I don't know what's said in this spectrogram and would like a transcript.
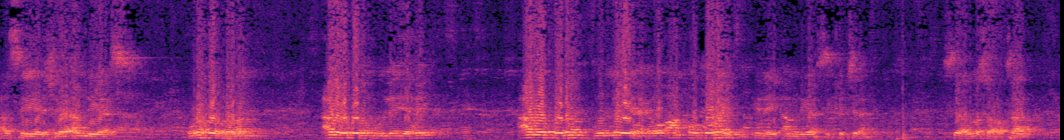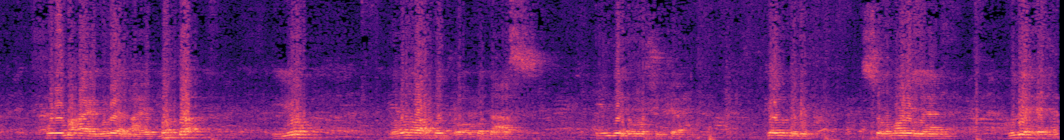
Hase yeeshee amnigaas quruxda badan cadow badan buu leeyahay. Cadow badan buu leeyahay oo aan ogolayn inay amnigaasi ka jiraan. Sidaad la socotaan furimaha aynu leenahay badda iyo labadaa bad oo badda cas. Indian oceanka galmudug somalilan gudaheena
